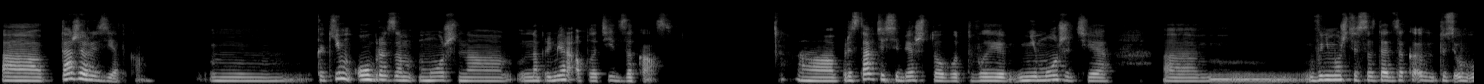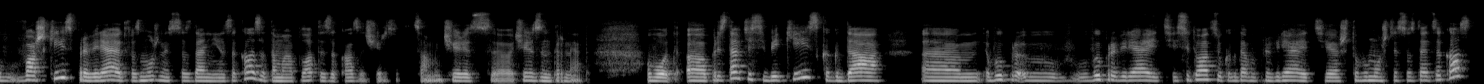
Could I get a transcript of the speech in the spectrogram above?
а, та же розетка. Каким образом можно, например, оплатить заказ? А, представьте себе, что вот вы не можете вы не можете создать заказ, то есть ваш кейс проверяет возможность создания заказа там, и оплаты заказа через этот самый, через, э, через интернет. Вот. А, представьте себе кейс, когда вы, вы проверяете ситуацию, когда вы проверяете, что вы можете создать заказ,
